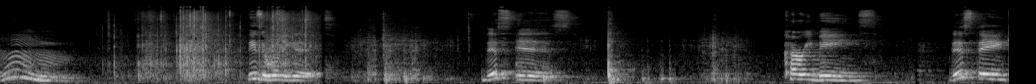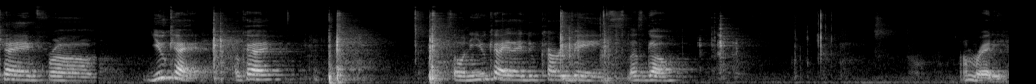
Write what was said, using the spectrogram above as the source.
Mmm. These are really good. This is curry beans. This thing came from UK, okay? So in the UK, they do curry beans. Let's go. I'm ready.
